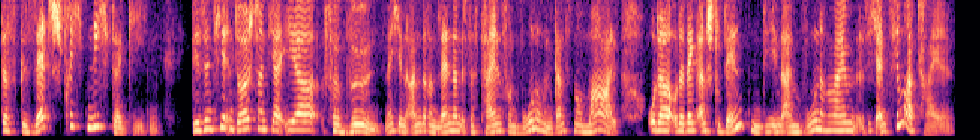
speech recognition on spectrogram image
Das Gesetz spricht nicht dagegen. Wir sind hier in Deutschland ja eher verwöhnt. Nicht? In anderen Ländern ist das Teilen von Wohnungen ganz normal. Oder, oder denk an Studenten, die in einem Wohnheim sich ein Zimmer teilen.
